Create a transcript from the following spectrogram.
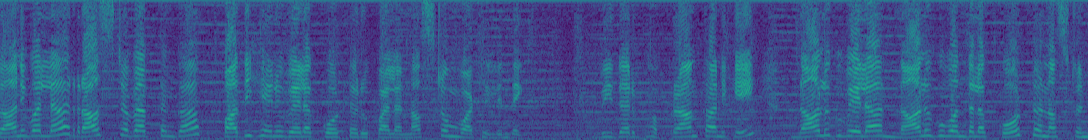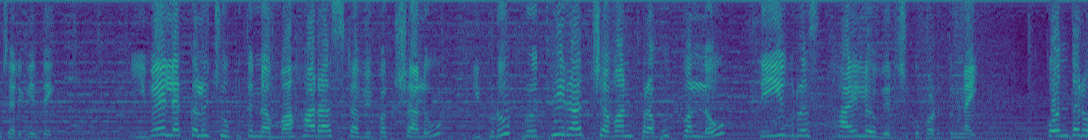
దానివల్ల రాష్ట్ర వ్యాప్తంగా పదిహేను వేల కోట్ల రూపాయల నష్టం వాటిల్లింది. విదర్భ ప్రాంతానికే నాలుగు వేల నాలుగు వందల కోట్ల నష్టం జరిగింది. ఇవే లెక్కలు చూపుతున్న మహారాష్ట్ర విపక్షాలు ఇప్పుడు పృథ్వీరాజ్ చవాన్ ప్రభుత్వంలో తీవ్ర స్థాయిలో విరుచుకుపడుతున్నాయి. కొందరు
